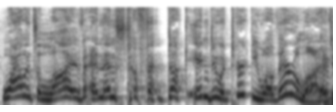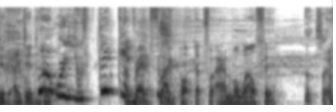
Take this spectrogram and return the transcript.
while it's alive and then stuff that duck into a turkey while they're alive. I did. I did. What a, were you thinking? a red flag popped up for animal welfare. So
